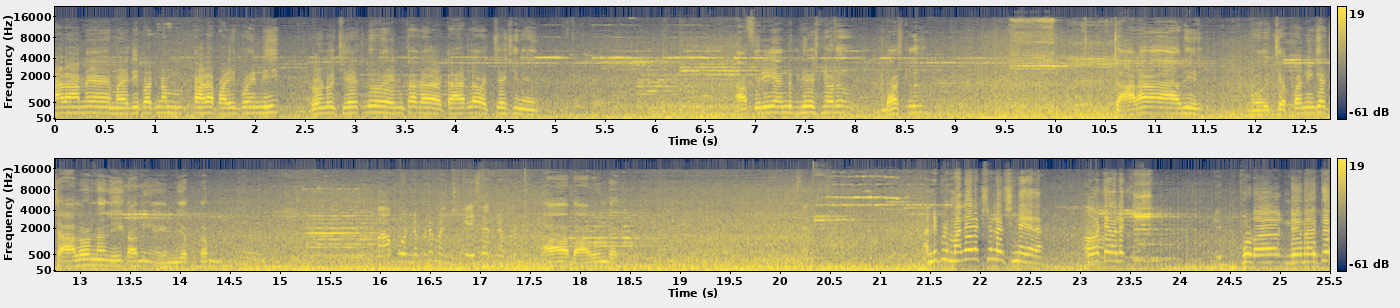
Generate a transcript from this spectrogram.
ఆడామె మెహదీపట్నం కాడ పడిపోయింది. రెండు చేతులు వెనక టైర్లో వచ్చేసినాయి. ఆ ఫ్రీ ఎందుకు చేసినాడు బస్సులు? చాలా అది చెప్పనీకే చాలా ఉన్నది కానీ ఏం చెప్తాం? బాగుండే. అని ఇప్పుడు మళ్ళీ ఎలక్షన్లు వచ్చినాయి కదా. ఓటు ఎవరికి ఇప్పుడు నేనైతే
